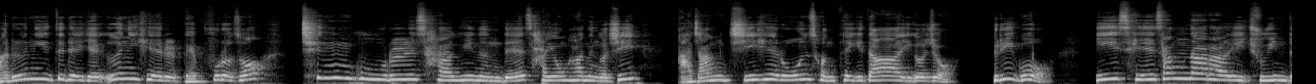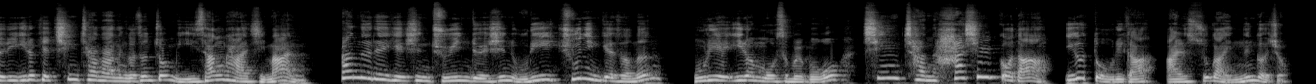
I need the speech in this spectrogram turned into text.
다른 이들에게 은혜를 베풀어서 친구를 사귀는데 사용하는 것이 가장 지혜로운 선택이다 이거죠. 그리고 이 세상 나라의 주인들이 이렇게 칭찬하는 것은 좀 이상하지만 하늘에 계신 주인 되신 우리 주님께서는 우리의 이런 모습을 보고 칭찬하실 거다. 이것도 우리가 알 수가 있는 거죠.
